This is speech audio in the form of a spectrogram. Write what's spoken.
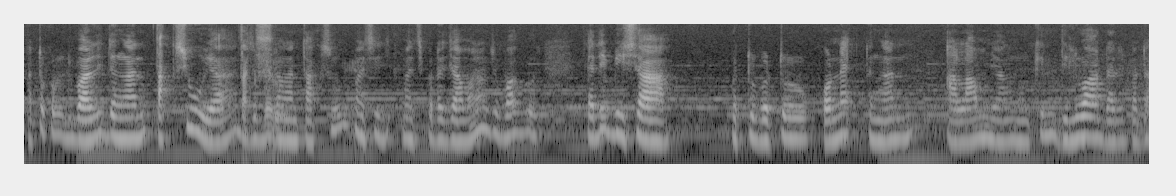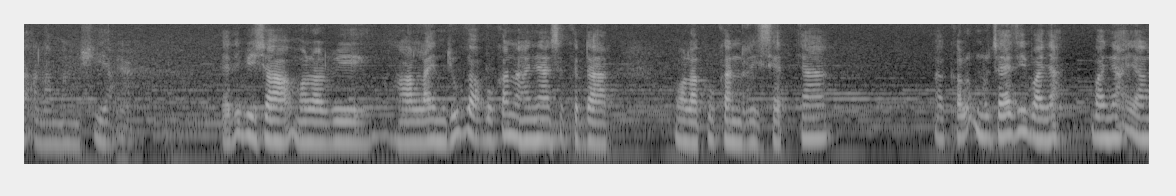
Atau kalau dibalik dengan taksu ya, disebut Taksu. dengan taksu masih masih pada zamannya masih bagus. Jadi bisa betul-betul connect dengan alam yang mungkin di luar daripada alam manusia. Iya. Jadi bisa melalui hal lain juga, bukan hanya sekedar melakukan risetnya. Nah, kalau menurut saya sih banyak banyak yang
